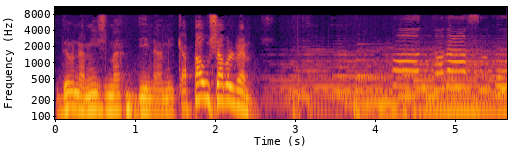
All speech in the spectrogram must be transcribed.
de una misma dinámica. Pausa, volvemos. Con toda su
